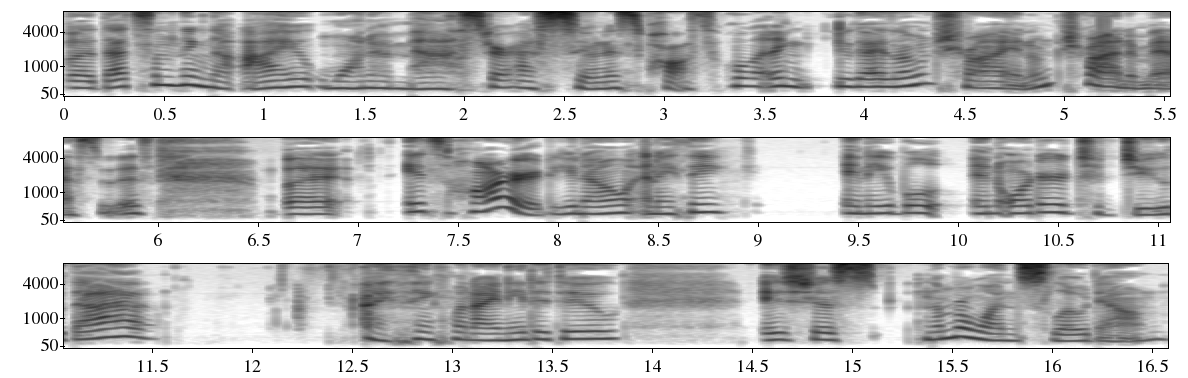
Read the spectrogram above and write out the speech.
But that's something that I want to master as soon as possible. And you guys, I'm trying, I'm trying to master this, but it's hard, you know? And I think enable, in order to do that, I think what I need to do is just number one, slow down.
